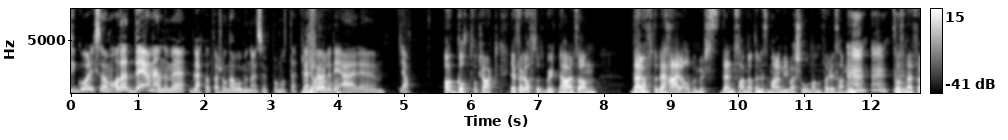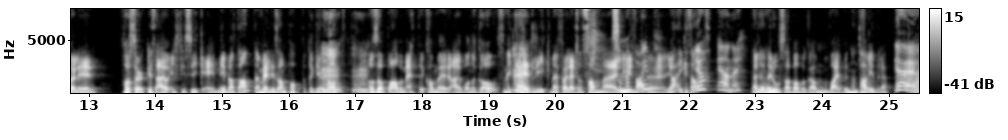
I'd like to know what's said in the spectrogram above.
de går liksom Og det er det jeg mener med blackout-versjonen av Womanizer. på en måte For jeg Ja. føler de er eh, Ja. Og godt forklart. Jeg føler ofte at Britney har en sånn Det er ofte det her albumets den sang, at hun liksom har en ny versjon av den forrige sangen. Mm, sånn som jeg føler på Circus er jo If You Seek Amy, blant annet. En veldig sånn poppete, gøy Mm, mm. Og så på albumet etter kommer I Wanna Go, som ikke er helt lik, men jeg føler det er sånn samme, Samme lyd- vibe. Ja, ikke sant? ja, enig. Det er den rosa bubblegum-viben hun tar videre. Ja, ja, ja.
